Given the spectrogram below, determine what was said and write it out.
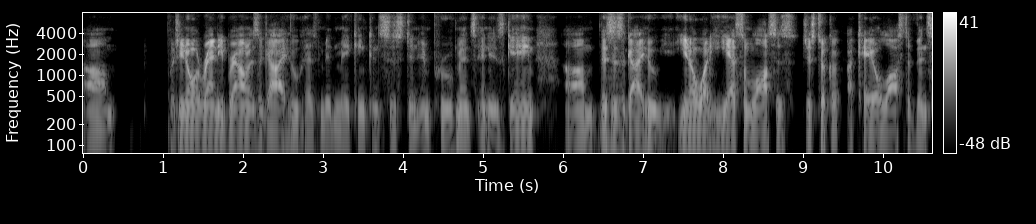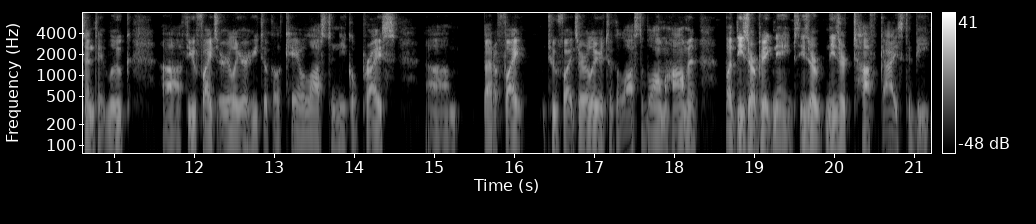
Um, but you know what? Randy Brown is a guy who has been making consistent improvements in his game. Um, this is a guy who, you know what? He has some losses. Just took a, a KO loss to Vicente Luque. Uh, a few fights earlier, he took a KO loss to Niko Price. Um, about a fight, two fights earlier, he took a loss to Belal Muhammad. But these are big names. These are these are tough guys to beat.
